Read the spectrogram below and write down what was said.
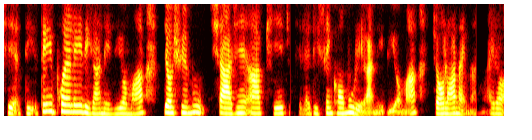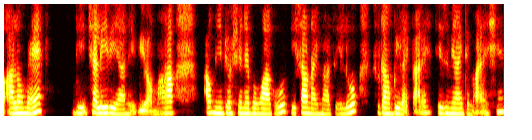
ဖြစ်ဒီအသေးအဖွဲလေးတွေကနေပြီးတော့မှပျော်ရွှင်မှုရှာခြင်းအဖြစ်ဖြစ်လဲဒီစိန်ခေါ်မှုတွေကနေပြီးတော့မှကြော်လွှားနိုင်မှာအဲ့တော့အားလုံးပဲ ဒီအချက်လေးတွေကနေပြီးတော့မှအောင်မြင်ပျော်ရွှင်တဲ့ဘဝကိုတည်ဆောက်နိုင်ပါစေလို့ဆုတောင်းပေးလိုက်ပါတယ်ကျေးဇူးများတင်ပါတယ်ရှင်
